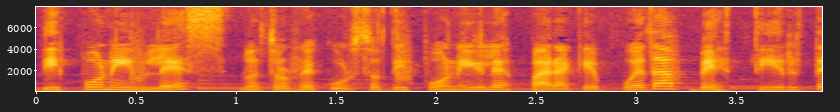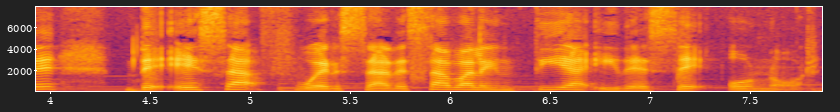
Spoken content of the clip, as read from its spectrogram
disponibles, nuestros recursos disponibles para que puedas vestirte de esa fuerza, de esa valentía y de ese honor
